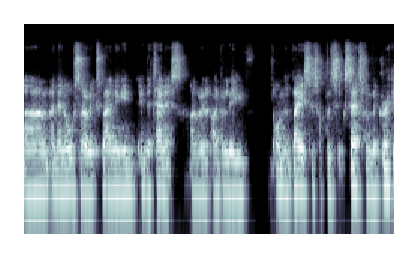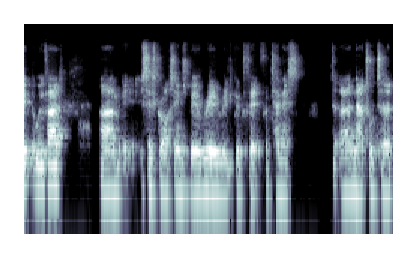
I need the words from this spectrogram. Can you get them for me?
um, and then also expanding in, in the tennis. I, I, believe on the basis of the success from the cricket that we've had, um, Grass seems to be a really really good fit for tennis, uh, natural to,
